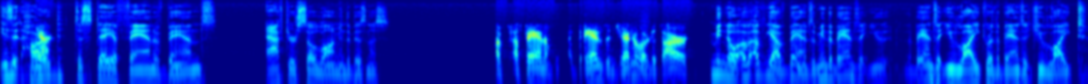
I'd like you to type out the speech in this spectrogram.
Is it hard to stay a fan of bands after so long in the business? A, a fan of bands in general, or just our I mean, no, of, of yeah, of bands. I mean, the bands that you the bands that you like or the bands that you liked.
